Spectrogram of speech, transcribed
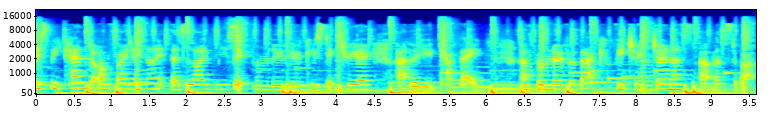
This weekend on Friday night, there's live music from Lulu Acoustic Trio at Ute Cafe and from Nova Beck featuring Jonas at Munster Bar.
